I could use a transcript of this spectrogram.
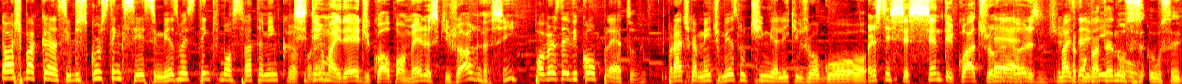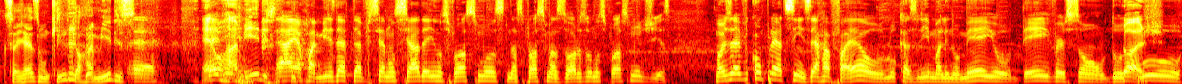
Eu acho bacana, assim. O discurso tem que ser esse mesmo, mas tem que mostrar também em campo. Se né? tem uma ideia de qual Palmeiras que joga, sim? O Palmeiras deve ir completo. Praticamente o mesmo time ali que jogou. O Palmeiras tem 64 jogadores no time. mas Tá deve contratando com- o, o 65, que é o Ramires. É. É, o Ramires. Né? Ah, é, o Ramires deve, deve ser anunciado aí nos próximos, nas próximas horas ou nos próximos dias. Mas deve completo, sim. Zé Rafael, Lucas Lima ali no meio, Daverson, Dudu,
